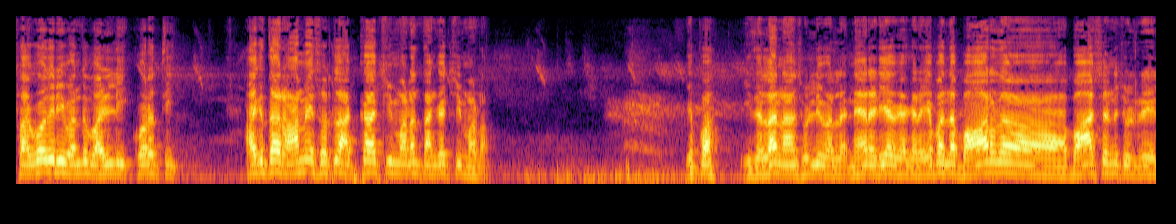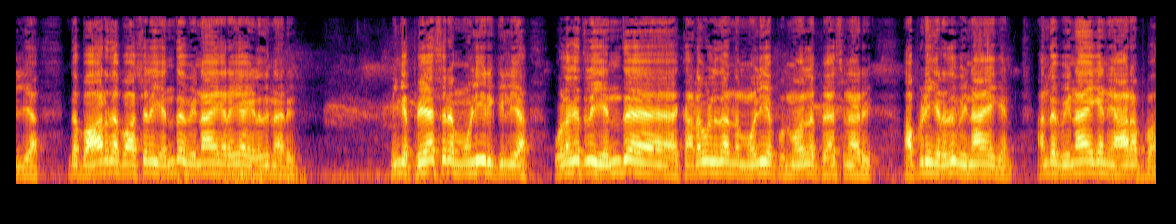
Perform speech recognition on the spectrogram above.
சகோதரி வந்து வள்ளி குரத்தி. அதுக்கு தான் ராமேஸ்வரத்தில் அக்காச்சி மடம் தங்கச்சி மடம். எப்பா இதெல்லாம் நான் சொல்லி வரல. நேரடியாக கேட்குறேன் எப்போ இந்த பாரத பாஷைன்னு சொல்கிறேன் இல்லையா? இந்த பாரத பாஷையில் எந்த விநாயகரையாக எழுதினாரு? நீங்கள் பேசுகிற மொழி இருக்கு இல்லையா? உலகத்தில் எந்த கடவுள் தான் அந்த மொழியை இப்போ முதல்ல பேசினார்? அப்படிங்கிறது விநாயகன். அந்த விநாயகன் யாரப்பா?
